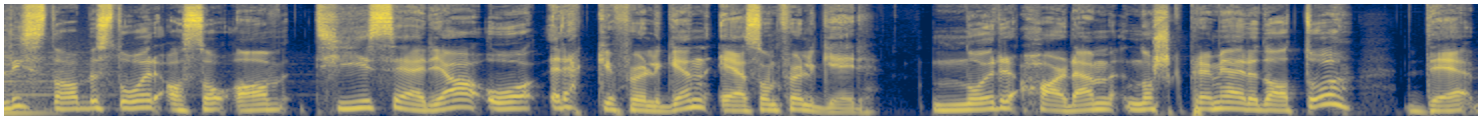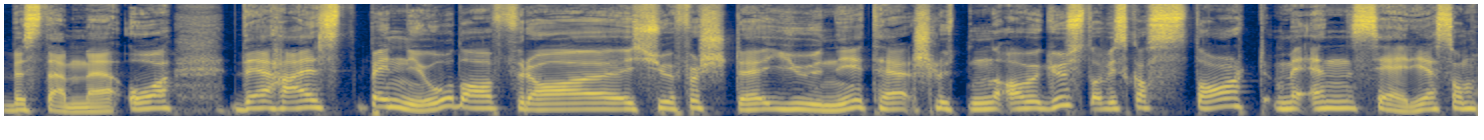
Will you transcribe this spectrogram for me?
Lista består altså av ti serier, og rekkefølgen er som følger. Når har de norsk premieredato? Det bestemmer. Og det her spenner jo da fra 21. juni til slutten av august, og vi skal starte med en serie som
